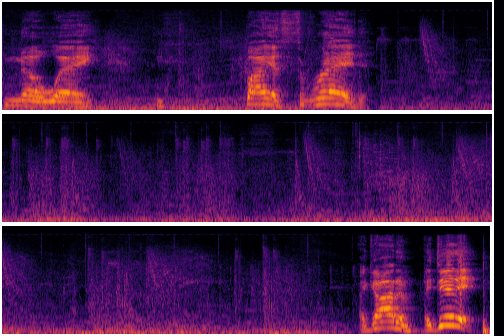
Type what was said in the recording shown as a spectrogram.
No way. By a thread. I got him. I did it.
